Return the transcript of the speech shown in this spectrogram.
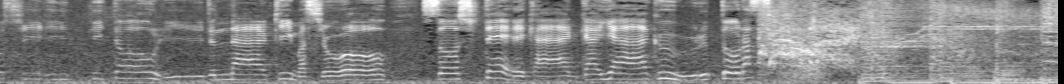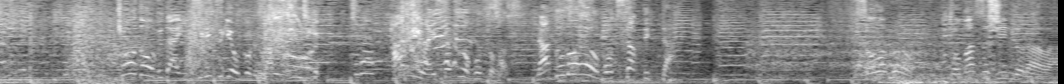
を知り一人で泣きましょうそして輝くウルトラサ京都を舞台に次々起こる殺人事件犯人は一冊の本と謎の絵を持ち去っていったその頃トマス・シンドラーは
